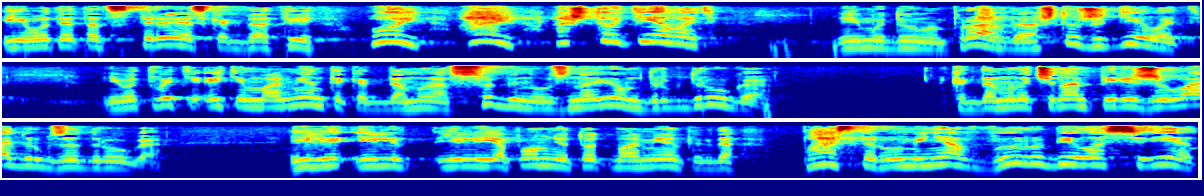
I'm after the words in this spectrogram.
И вот этот стресс, когда ты, ой, ай, а что делать? И мы думаем, правда, а что же делать? И вот в эти, эти моменты, когда мы особенно узнаем друг друга, когда мы начинаем переживать друг за друга, или, или, или я помню тот момент, когда пастор, у меня вырубило свет,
